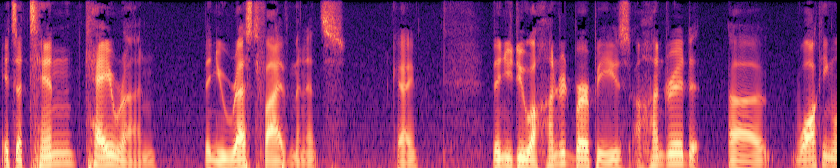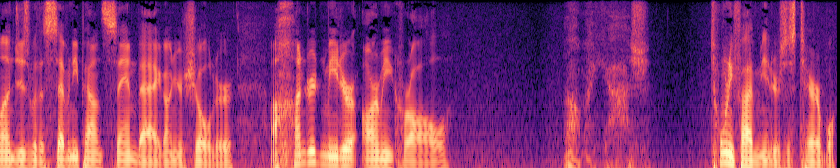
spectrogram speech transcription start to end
It's a 10K run, then you rest five minutes, okay? Then you do 100 burpees, 100 uh, walking lunges with a 70 pound sandbag on your shoulder, a 100 meter army crawl. Oh my gosh. 25 meters is terrible.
